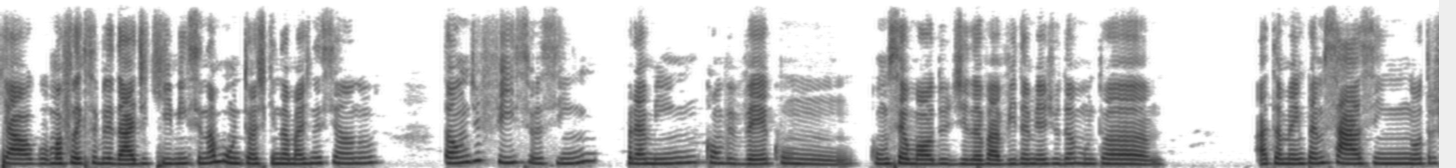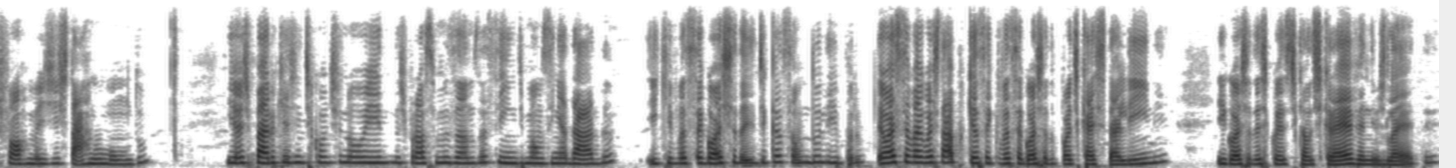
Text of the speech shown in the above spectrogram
que é algo, uma flexibilidade que me ensina muito, acho que ainda mais nesse ano tão difícil assim, para mim conviver com, com o seu modo de levar a vida me ajuda muito a, a também pensar assim, em outras formas de estar no mundo. E eu espero que a gente continue nos próximos anos assim, de mãozinha dada, e que você goste da indicação do livro. Eu acho que você vai gostar, porque eu sei que você gosta do podcast da Aline e gosta das coisas que ela escreve, a newsletter.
